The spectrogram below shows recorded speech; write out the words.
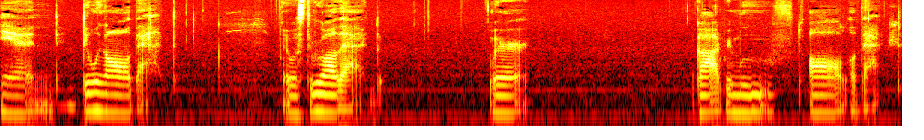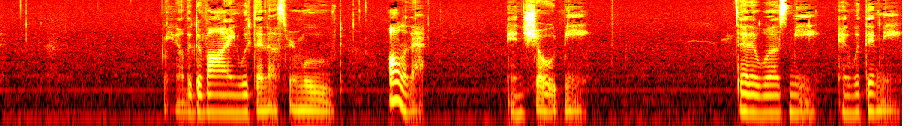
And doing all that. It was through all that where God removed all of that. You know, the divine within us removed all of that and showed me that it was me and within me.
